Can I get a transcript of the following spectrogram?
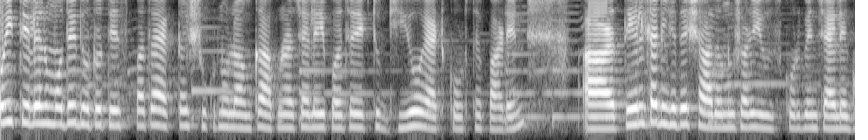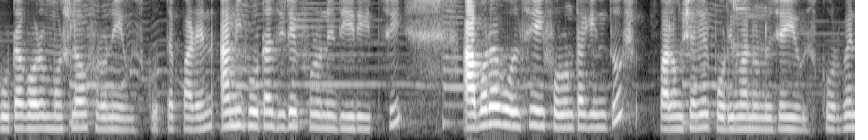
ওই তেলের মধ্যে দুটো তেজপাতা, একটা শুকনো লঙ্কা। আপনারা চাইলে এই পর্যায়ে একটু ঘিও অ্যাড করতে পারেন। আর তেলটা নিজেদের স্বাদ অনুসারে ইউজ করবেন। চাইলে গোটা গরম মশলাও ফোড়নে ইউজ করতে পারেন। আমি গোটা জিরে ফোড়নে দিয়ে দিচ্ছি। আবারও বলছি, এই ফোড়নটা কিন্তু পালং শাকের পরিমাণ অনুযায়ী ইউজ করবেন।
